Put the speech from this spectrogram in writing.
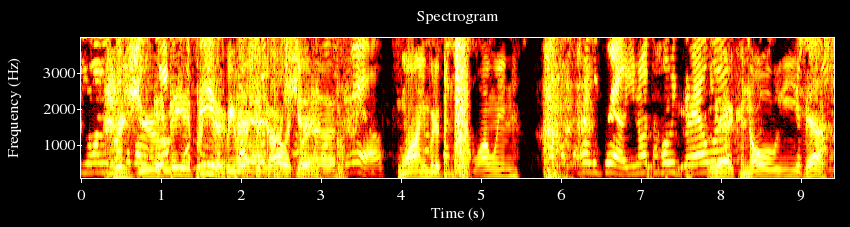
You want to talk about prosciutto. Hey, Pe- Peter, We would pass the garlic bread. bruschetta. Grail? Wine would have been flowing. How about the Holy Grail? You know what the Holy Grail was? Yeah, The cannolis. son of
